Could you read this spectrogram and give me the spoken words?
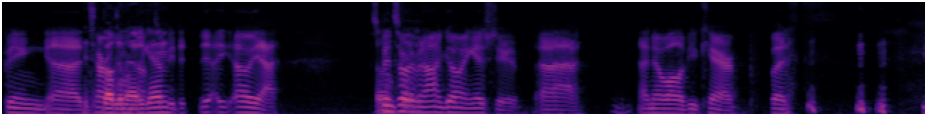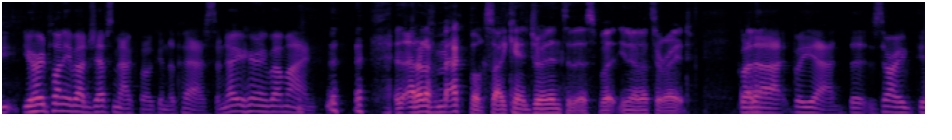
being uh It's terrible bugging out again? yeah, oh yeah. It's Oh, been sort of an ongoing issue. Uh I know all of you care, but you heard plenty about Jeff's MacBook in the past, so now you're hearing about mine. And I don't have a MacBook, so I can't join into this, but you know, that's all right. But uh, but yeah, the, sorry, it,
